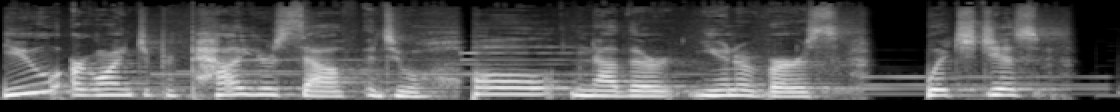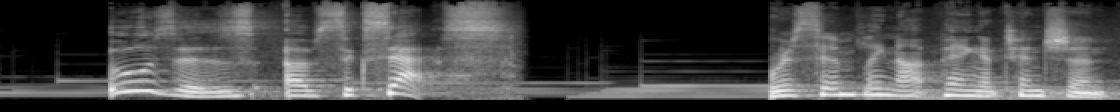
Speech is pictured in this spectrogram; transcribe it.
you are going to propel yourself into a whole nother universe, which just oozes of success. We're simply not paying attention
